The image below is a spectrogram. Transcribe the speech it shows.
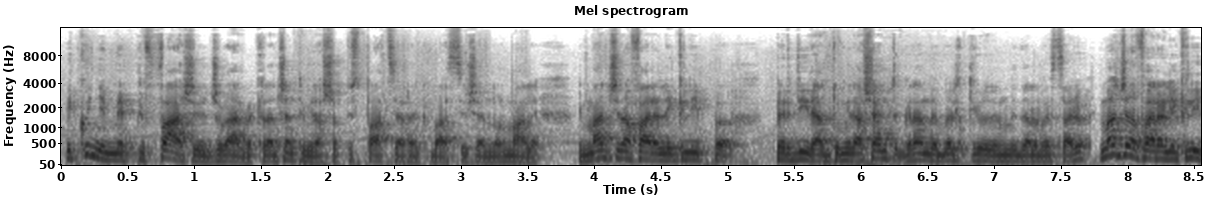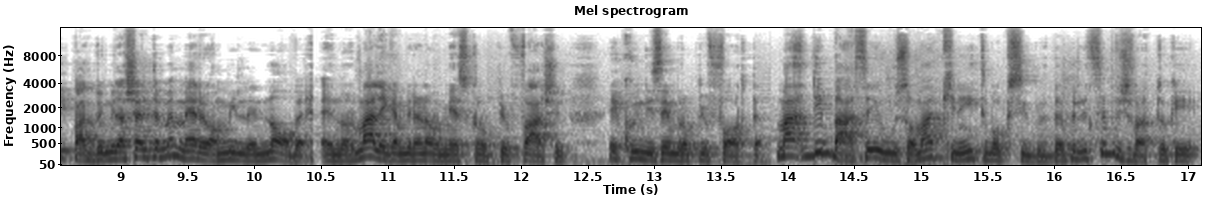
e quindi mi è più facile giocare perché la gente mi lascia più spazio a rank bassi, cioè è normale. Immagina fare le clip per dire a 2100, grande bel tiro del, dell'avversario, immagina fare le clip a 2100 mmr o a 1009, è normale che a 1009 mi escono più facili e quindi sembro più forte, ma di base io uso macchine hitbox hybrid per il semplice fatto che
